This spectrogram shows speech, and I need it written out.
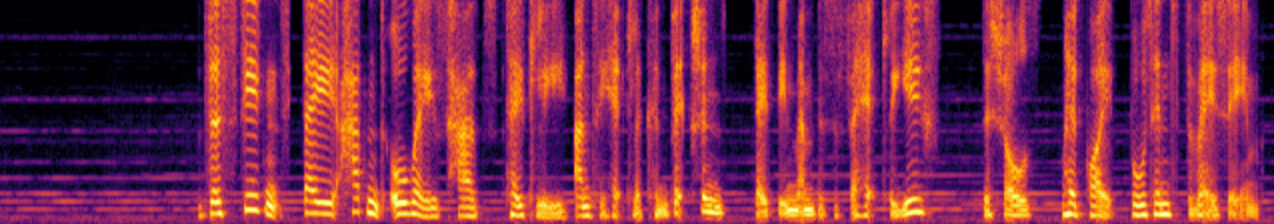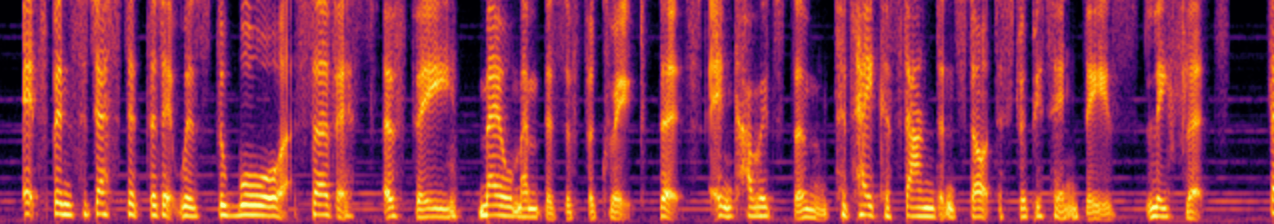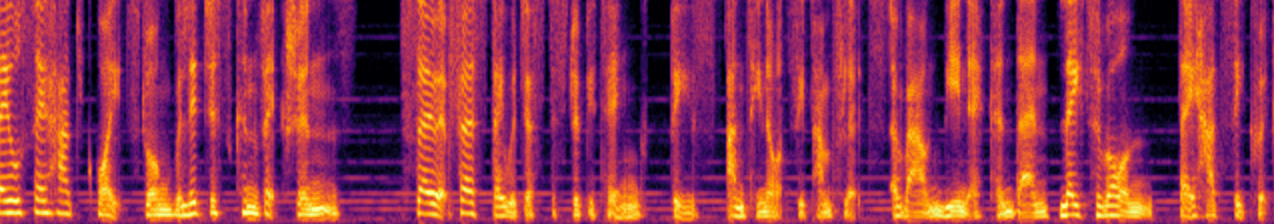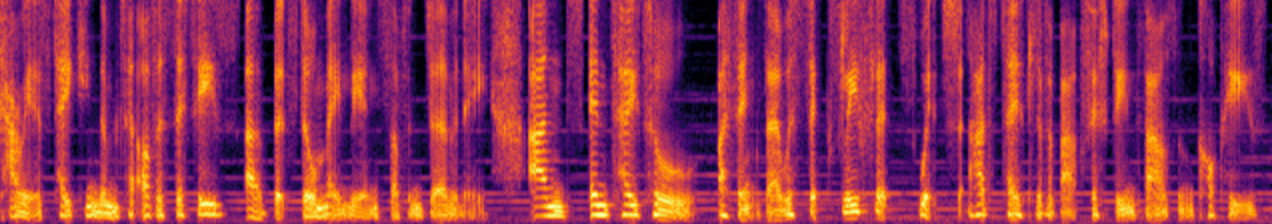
the students, they hadn't always had totally anti Hitler convictions. They'd been members of the Hitler Youth. The Scholls had quite bought into the regime. It's been suggested that it was the war service of the male members of the group that encouraged them to take a stand and start distributing these leaflets. They also had quite strong religious convictions. So at first, they were just distributing these anti Nazi pamphlets around Munich. And then later on, they had secret carriers taking them to other cities, uh, but still mainly in southern Germany. And in total, I think there were six leaflets, which had a total of about 15,000 copies.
